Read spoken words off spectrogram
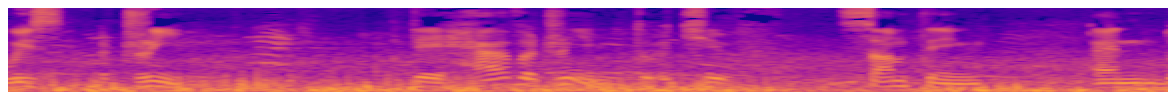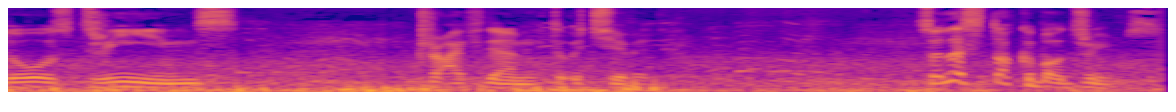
with a dream. They have a dream to achieve something and those dreams drive them to achieve it so let's talk about dreams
